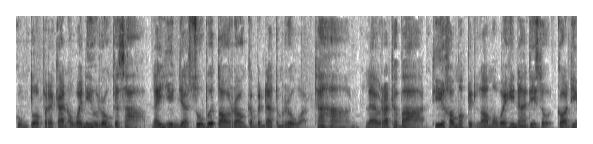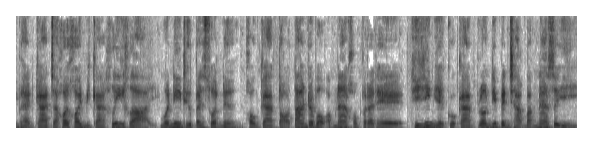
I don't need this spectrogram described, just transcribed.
กลุ่มตัวประกันเอาไว้ในโรงกระสาบและยืนหยัดสู้เพื่อต่อรองกับบรรดาตำรวจ ทหาร และรัฐบาลที่เข้ามาปิดล้อมเอาไว้ให้นานที่สุด ก่อนที่แผนการจะค่อยๆ มีการคลี่คลาย วันนี้ถือเป็นส่วนหนึ่งของการต่อต้านระบบอำนาจของประเทศ ที่ยิ่งใหญ่กว่าการปล้นที่เป็นฉากบังหน้าซะอีก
